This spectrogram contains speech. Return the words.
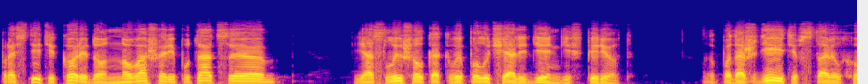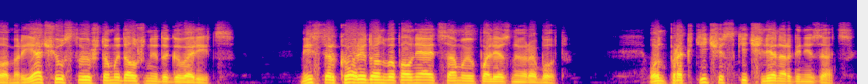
Простите, Коридон, но ваша репутация... Я слышал, как вы получали деньги вперед. Подождите, — вставил Хомер, — я чувствую, что мы должны договориться. Мистер Коридон выполняет самую полезную работу. Он практически член организации.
